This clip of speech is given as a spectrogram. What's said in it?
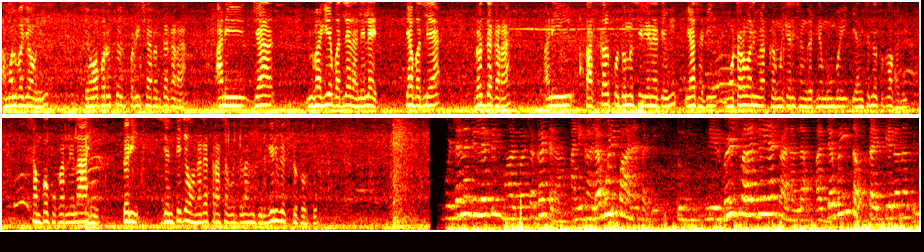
अंमलबजावणी सेवा परीक्षा परीक्षा रद्द करा आणि ज्या विभागीय बदल्या झालेल्या आहेत त्या बदल्या रद्द करा आणि तात्काळ पदोन्नती देण्यात यावी. यासाठी मोटार वाहन विभाग कर्मचारी संघटने मुंबई यांच्या नेतृत्वाखाली संप पुकारलेला आहे. तरी जनतेच्या होणाऱ्या त्रासाबद्दल आम्ही दिलगिरी व्यक्त करतो. बुलढाणा जिल्ह्यातील महत्त्वाच्या घटना आणि घडामोडी पाहण्यासाठी तुम्ही निर्भीड स्वराज्य या चॅनलला अद्यापही सबस्क्राईब केलं नसेल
